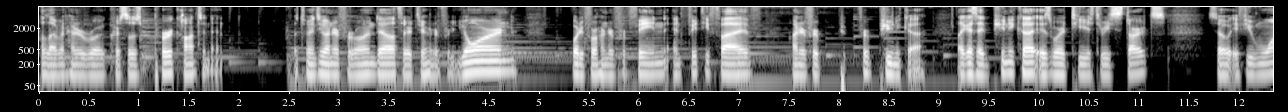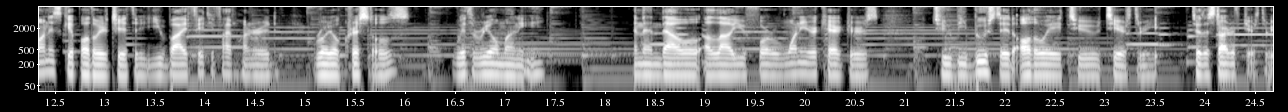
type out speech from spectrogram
1100 royal crystals per continent. So 2200 for Rohendel, 1300 for Yorn, 4400 for Fane, and 5500 for for Punica. Like I said, Punica is where tier 3 starts. So if you want to skip all the way to tier 3, you buy 5500 royal crystals with real money, and then that will allow you for one of your characters to be boosted all the way to tier 3 to the start of tier 3.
